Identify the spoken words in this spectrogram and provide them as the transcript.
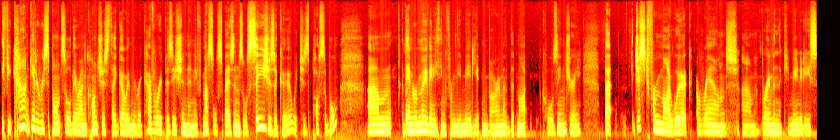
If you can't get a response or they're unconscious, they go in the recovery position. And if muscle spasms or seizures occur, which is possible, um, then remove anything from the immediate environment that might cause injury. But just from my work around um, Broome and the communities,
